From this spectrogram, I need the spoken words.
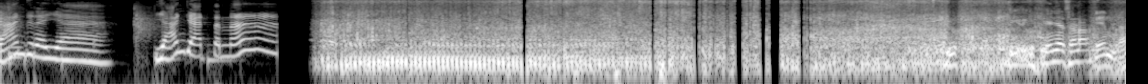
యాందిరయ్యా. యాం చేస్తున్నా. ఏం చేస్తాడా ఏం రా?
